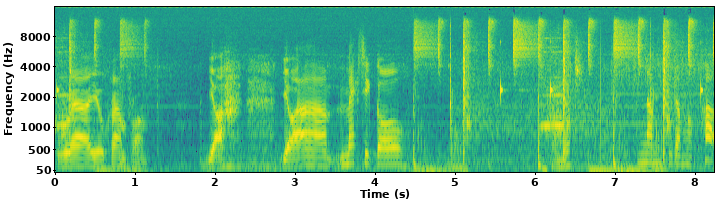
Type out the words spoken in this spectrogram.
Where you come from Dạ Dạ Mexico. How much? 5 triệu đồng một hộp.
